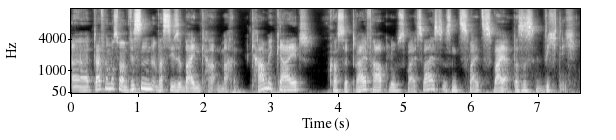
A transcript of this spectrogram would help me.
Äh, dafür muss man wissen, was diese beiden Karten machen. Karmic Guide kostet drei farblos, weiß-weiß, sind zwei Zweier. Das ist wichtig.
